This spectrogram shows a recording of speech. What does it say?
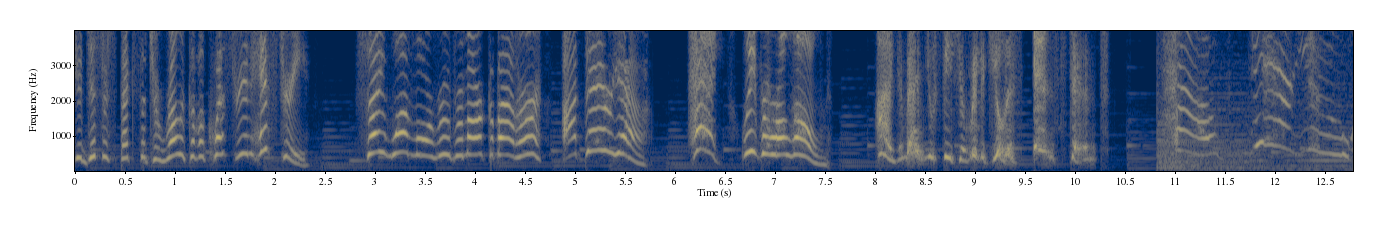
you disrespect such a relic of equestrian history? Say one more rude remark about her, I dare ya! Hey, leave her alone! I demand you cease your ridicule this instant! How dare you!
